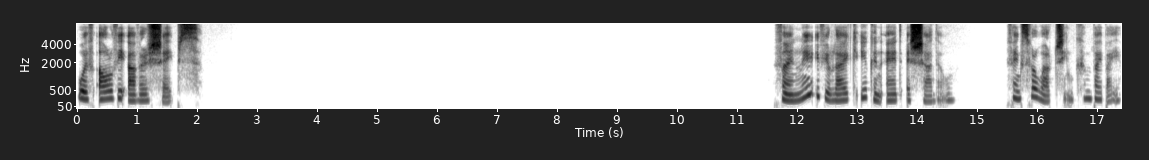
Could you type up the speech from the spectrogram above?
with all the other shapes. Finally, if you like, you can add a shadow. Thanks for watching. Bye bye.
